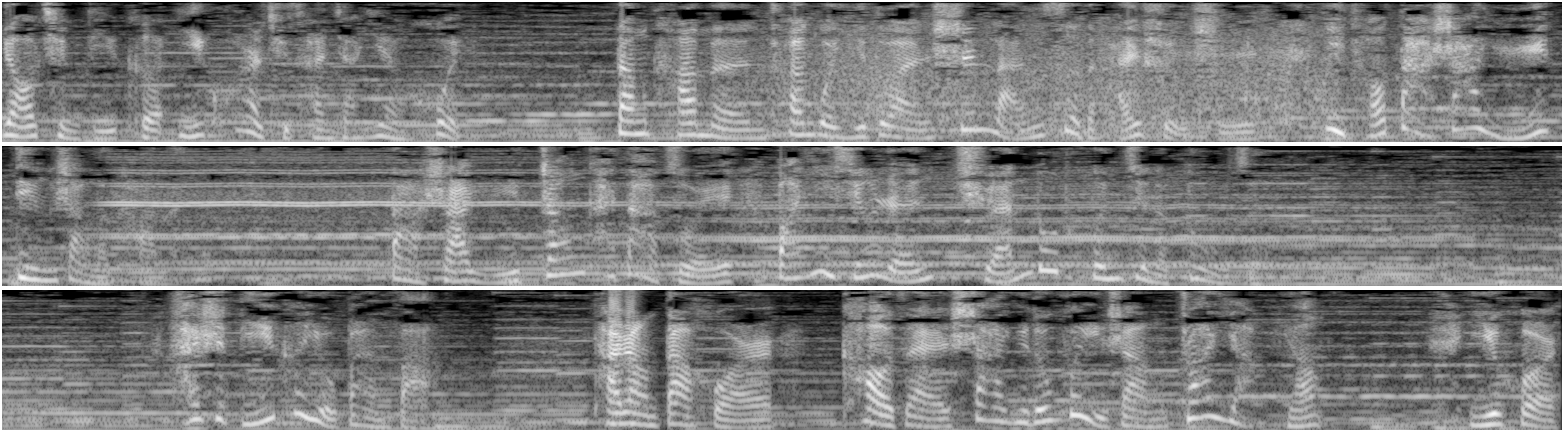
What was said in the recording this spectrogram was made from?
邀请迪克一块儿去参加宴会。当他们穿过一段深蓝色的海水时，一条大鲨鱼盯上了他们。大鲨鱼张开大嘴，把一行人全都吞进了肚子。还是迪克有办法，他让大伙儿靠在鲨鱼的胃上抓痒痒。一会儿，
